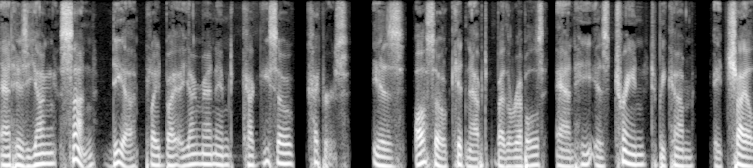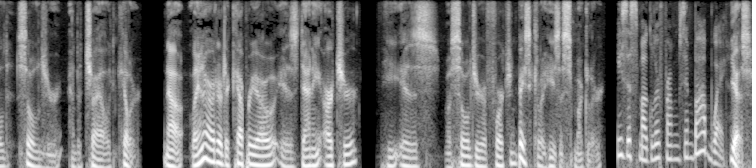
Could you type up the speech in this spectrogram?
And his young son, Dia, played by a young man named Kagiso Kuypers, is also kidnapped by the rebels and he is trained to become a child soldier and a child killer. Now, Leonardo DiCaprio is Danny Archer. He is a soldier of fortune. Basically, he's a smuggler. He's a smuggler from Zimbabwe. Yes.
